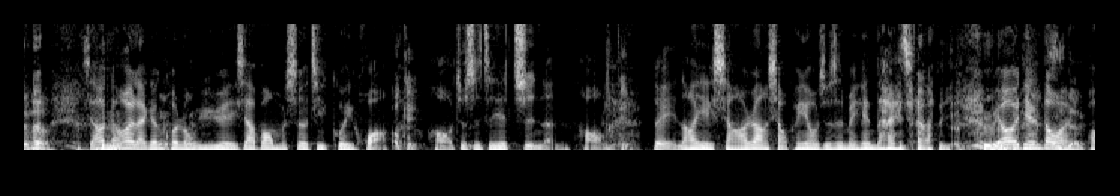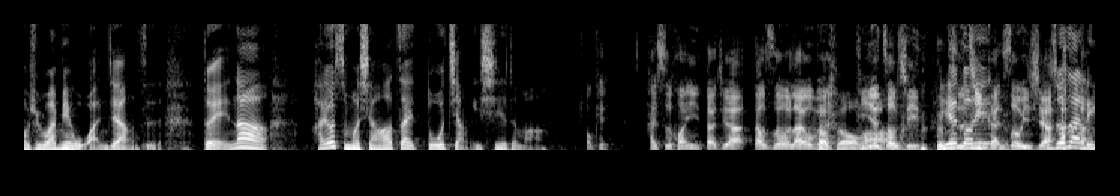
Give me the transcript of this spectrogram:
想要赶快来跟昆龙预约一下，帮我们设计规划。OK，好，就是这些智能，好，OK，对，然后也想要让小朋友就是每天待在家里，不要一天到晚跑去外面玩这样子。对，那还有什么想要再多讲一些的吗？OK。还是欢迎大家到时候来我们体验中心，体验中心感受一下。你说在林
